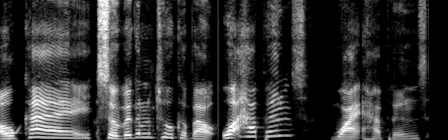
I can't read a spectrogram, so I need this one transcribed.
Okay. So, we're going to talk about what happens why it happens,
